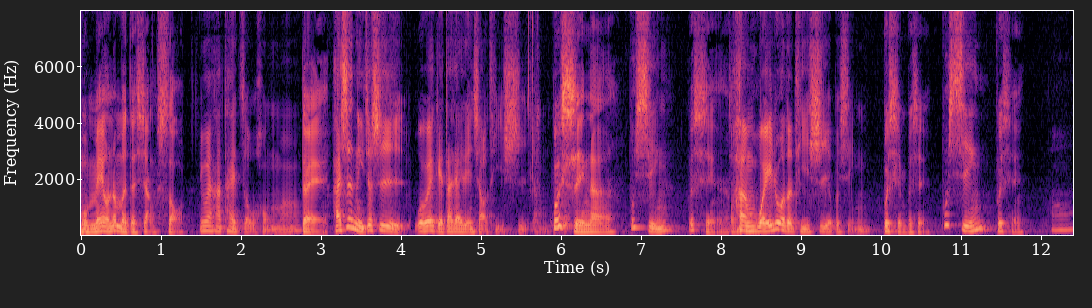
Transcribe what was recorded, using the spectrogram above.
我没有那么的享受。因为他太走红吗？对，还是你就是微微给大家一点小提示，这样不行啊，不行，不行，很微弱的提示也不行，不行，不行，不行。不行。哦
